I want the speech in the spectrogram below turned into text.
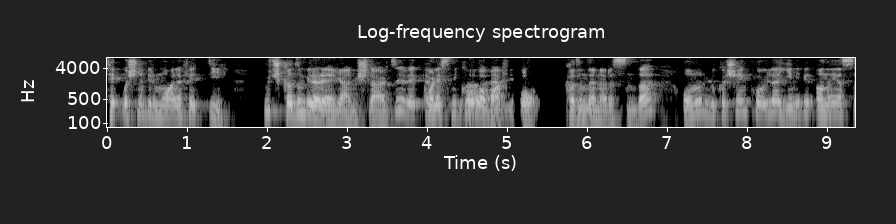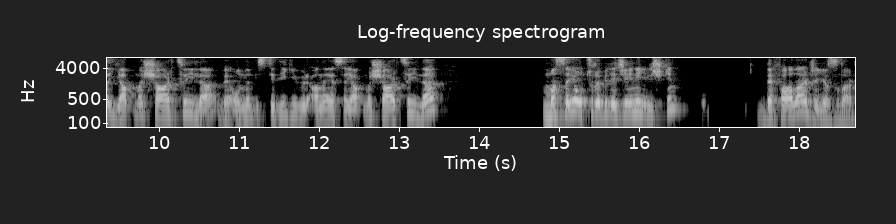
tek başına bir muhalefet değil. Üç kadın bir araya gelmişlerdi ve evet, Kolesnikova var o kadınların arasında. Onun Lukashenko ile yeni bir anayasa yapma şartıyla ve onların istediği gibi bir anayasa yapma şartıyla masaya oturabileceğine ilişkin defalarca yazılar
